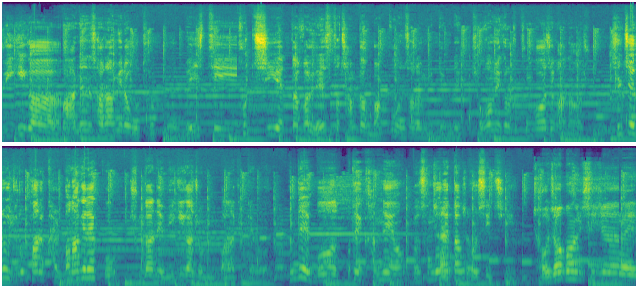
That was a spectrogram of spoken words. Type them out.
위기가 많은 사람이라고 들었고 맨시티 코치에다가 레스터 잠깐 맡고 온 사람이기 때문에 경험이 그렇게 풍부하지가 않아가지고 실제로 유로파를 갈 뻔하게 됐고 중간에 위기가 좀 많았기 때문에 근데 뭐 어떻게 갔네요. 뭐 성공했다고. 볼 수 있지. 저저번 시즌의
